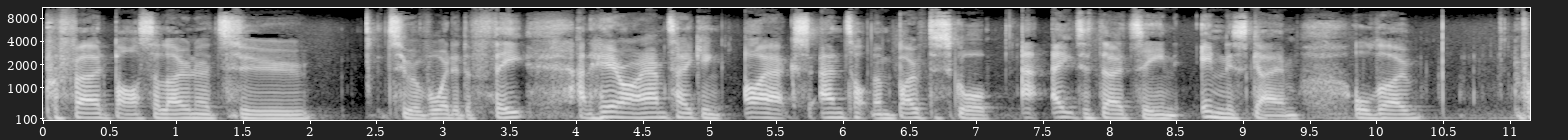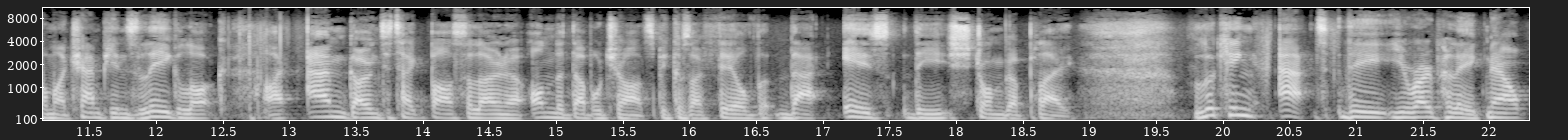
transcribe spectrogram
preferred Barcelona to to avoid a defeat. And here I am taking Ajax and Tottenham both to score at 8 to 13 in this game, although for my Champions League lock, I am going to take Barcelona on the double chance because I feel that that is the stronger play. Looking at the Europa League, now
